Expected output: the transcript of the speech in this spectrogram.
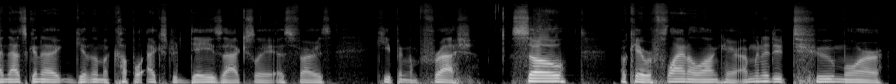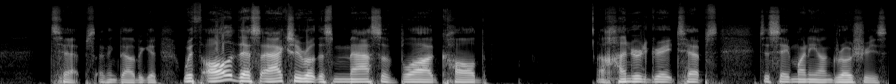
and that's going to give them a couple extra days actually as far as keeping them fresh. So okay we're flying along here. I'm going to do two more tips. I think that'll be good. With all of this i actually wrote this massive blog called 100 great tips to save money on groceries.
